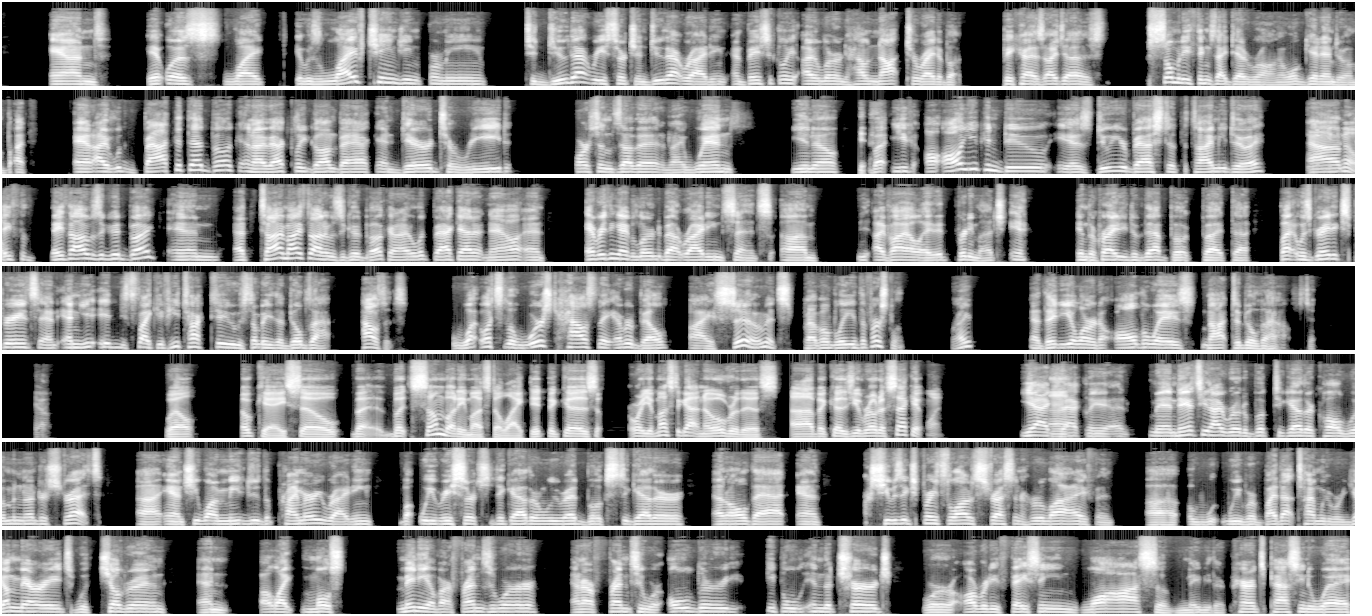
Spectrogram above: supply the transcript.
and it was like it was life changing for me to do that research and do that writing. And basically, I learned how not to write a book because I just, so many things I did wrong. I won't get into them, but, and I look back at that book and I've actually gone back and dared to read portions of it and I win, you know, yeah. but you, all you can do is do your best at the time you do it. Um, they, they thought it was a good book. And at the time, I thought it was a good book. And I look back at it now and everything I've learned about writing since um, I violated pretty much in, in, the writing of that book. But uh, but it was great experience, and and you, it's like if you talk to somebody that builds houses, what what's the worst house they ever built? I assume it's probably the first one, right? And then you learn all the ways not to build a house. Yeah. Well, okay, so but but somebody must have liked it because or you must have gotten over this uh, because you wrote a second one. Yeah, uh, exactly. Uh, Man, Nancy and I wrote a book together called Women Under Stress. Uh, and she wanted me to do the primary writing, but we researched it together and we read books together and all that. And she was experiencing a lot of stress in her life. And uh, we were, by that time, we were young marrieds with children. And uh, like most, many of our friends were, and our friends who were older, people in the church, were already facing loss of maybe their parents passing away,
